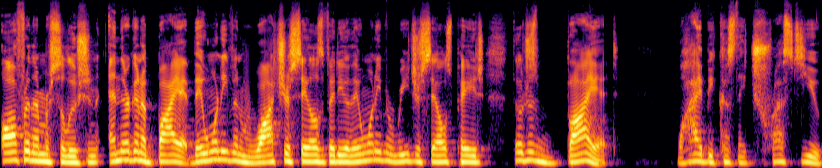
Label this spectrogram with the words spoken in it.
offer them a solution, and they're gonna buy it. They won't even watch your sales video, they won't even read your sales page, they'll just buy it. Why? Because they trust you.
